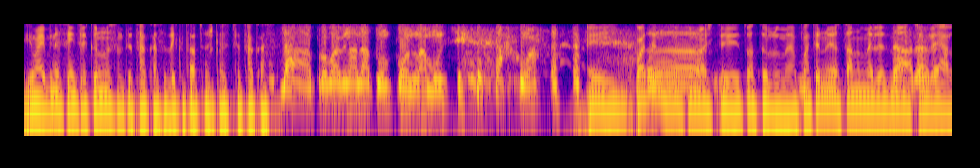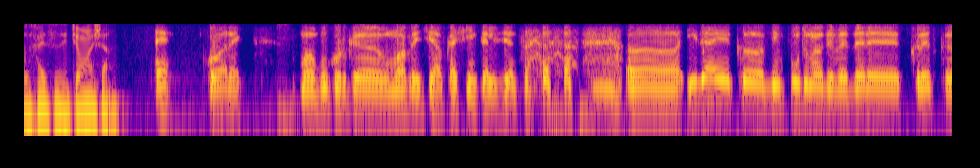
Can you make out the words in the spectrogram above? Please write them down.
E mai bine să intre când nu sunteți acasă decât atunci când sunteți acasă. Da, probabil am dat un pont la mulți acum. Ei, poate nu vă Uh, cunoaște toată lumea, poate nu e ăsta numele dumneavoastră da, da. real, hai să zicem așa. Eh, corect. Mă bucur că mă apreciați ca și inteligență. uh, ideea e că, din punctul meu de vedere, cred că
